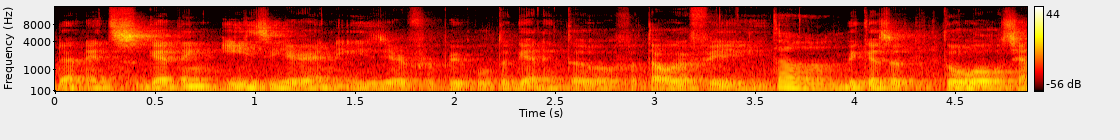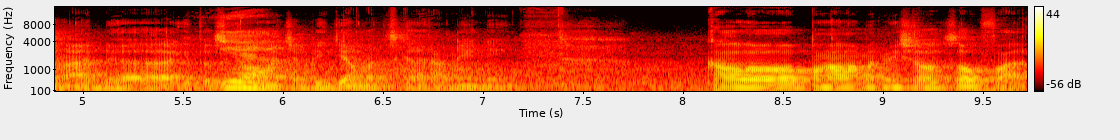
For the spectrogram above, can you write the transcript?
dan it's getting easier and easier for people to get into photography Betul. because of the tools yang ada gitu segala Yeah. macam di zaman sekarang ini. Kalau pengalaman Michelle so far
